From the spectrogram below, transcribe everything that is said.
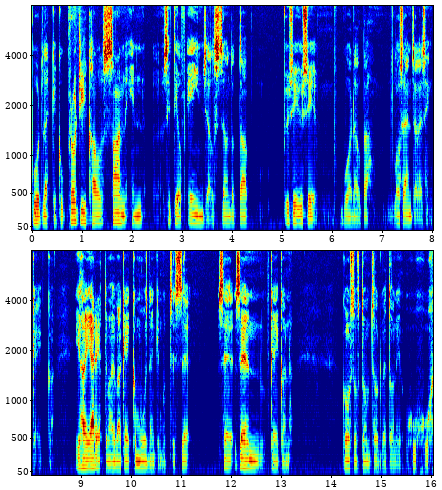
bootlegki kuin Prodigal Sun in City of Angels. Se on tota, 99 vuodelta Los Angelesin keikka. Ihan järjettömän hyvä keikka muutenkin, mutta siis se, se, sen keikan Ghost of Tom Toad veto, niin huhhuh.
